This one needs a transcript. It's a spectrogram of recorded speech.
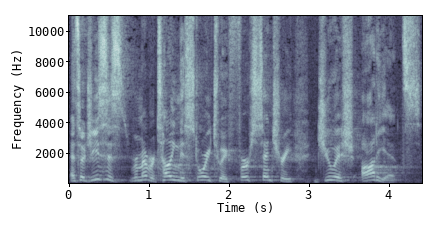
And so Jesus remember, telling this story to a first century Jewish audience.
